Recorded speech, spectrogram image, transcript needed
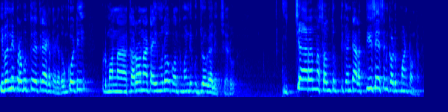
ఇవన్నీ ప్రభుత్వ వ్యతిరేకత కదా. ఇంకోటి ఇప్పుడు మొన్న కరోనా టైంలో కొంతమందికి ఉద్యోగాలు ఇచ్చారు. ఇచ్చారన్న సంతృప్తి కంటే అలా తీసేసిన కడుపు మంట ఉంటుంది.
